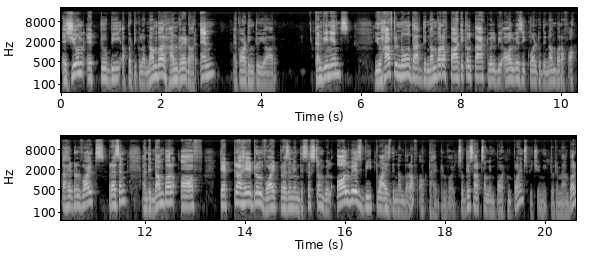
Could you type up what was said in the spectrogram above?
Assume it to be a particular number 100 or n according to your convenience. You have to know that the number of particle packed will be always equal to the number of octahedral voids present and the number of tetrahedral void present in the system will always be twice the number of octahedral voids. So these are some important points which you need to remember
